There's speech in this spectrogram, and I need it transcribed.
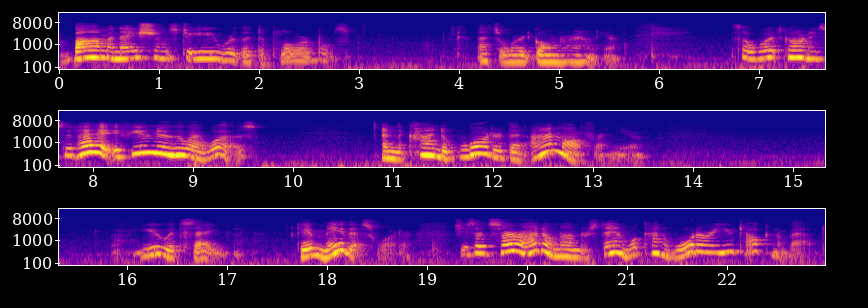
abominations to you. We're the deplorables. That's a word going around here. So what's going on? He said, Hey, if you knew who I was and the kind of water that I'm offering you, you would say, Give me this water. She said, Sir, I don't understand. What kind of water are you talking about?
